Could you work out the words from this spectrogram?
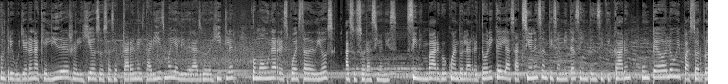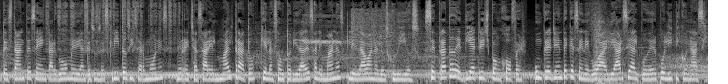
contribuyeron a que líderes religiosos aceptaran el carisma y el liderazgo de Hitler como una respuesta de Dios a sus oraciones. Sin embargo, cuando la retórica y las acciones antisemitas se intensificaron, un teólogo y pastor protestante se encargó mediante sus escritos y sermones de rechazar el maltrato que las autoridades alemanas le daban a los judíos. Se trata de Dietrich Bonhoeffer, un creyente que se negó a aliarse al poder político nazi.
